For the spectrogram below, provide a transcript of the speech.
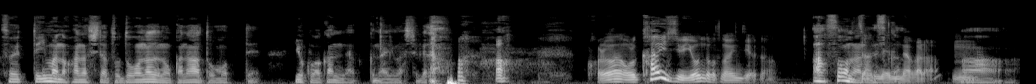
それって今の話だとどうなるのかなと思って、よくわかんなくなりましたけど。あ、これは俺怪獣読んだことないんだよな。あ、そうなん残ですか。念ながら。うん、ああ。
